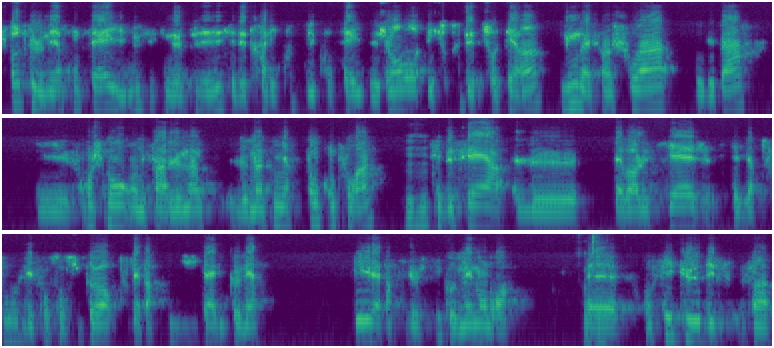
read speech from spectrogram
Je pense que le meilleur conseil, et nous, c'est ce qui nous a le plus aidé, c'est d'être à l'écoute des conseils des gens et surtout d'être sur le terrain. Nous, on a fait un choix au départ et franchement, on essaiera de le, le maintenir tant qu'on pourra. Mhm. C'est de faire le, d'avoir le siège, c'est-à-dire tous les fonctions support, toute la partie digitale, e-commerce et la partie logistique au même endroit. Euh, on sait que des, enfin,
